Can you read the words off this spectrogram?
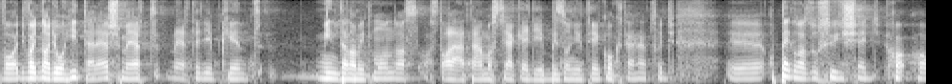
vagy, vagy nagyon hiteles, mert, mert egyébként minden, amit mond, azt, azt alátámasztják egyéb bizonyítékok. Tehát, hogy a Pegasus ügy is egy, ha, ha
